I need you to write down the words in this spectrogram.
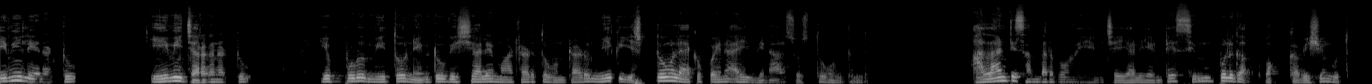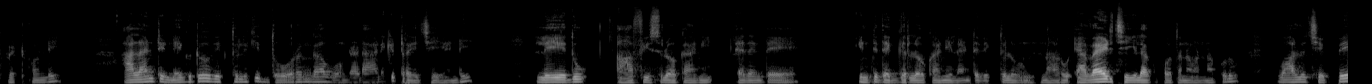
ఏమీ లేనట్టు ఏమీ జరగనట్టు ఎప్పుడు మీతో నెగిటివ్ విషయాలే మాట్లాడుతూ ఉంటాడు. మీకు ఇష్టం లేకపోయినా అవి వినాల్సి వస్తూ ఉంటుంది. అలాంటి సందర్భంలో ఏమి చేయాలి అంటే సింపుల్గా ఒక్క విషయం గుర్తుపెట్టుకోండి. అలాంటి నెగిటివ్ వ్యక్తులకి దూరంగా ఉండడానికి ట్రై చేయండి. లేదు ఆఫీసులో కానీ లేదంటే ఇంటి దగ్గరలో కానీ ఇలాంటి వ్యక్తులు ఉంటున్నారు. అవాయిడ్ చేయలేకపోతున్నాం అన్నప్పుడు వాళ్ళు చెప్పే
